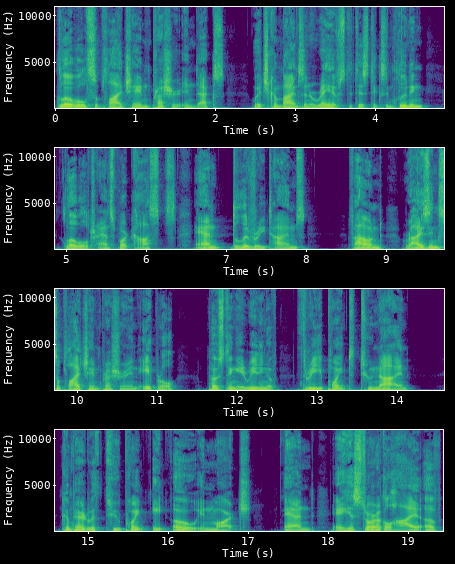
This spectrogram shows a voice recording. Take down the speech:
Global Supply Chain Pressure Index, which combines an array of statistics including global transport costs and delivery times, found rising supply chain pressure in April, posting a reading of 3.29 compared with 2.80 in March and a historical high of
